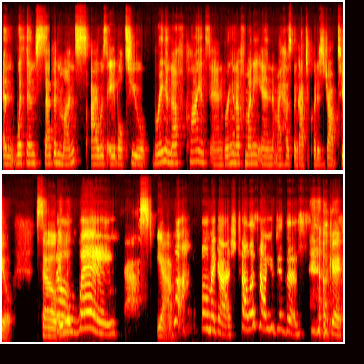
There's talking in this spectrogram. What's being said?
And within seven months, I was able to bring enough clients in, bring enough money in that my husband got to quit his job too. So no it was way fast. Yeah. What? Oh my gosh. Tell us how you did this. okay.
